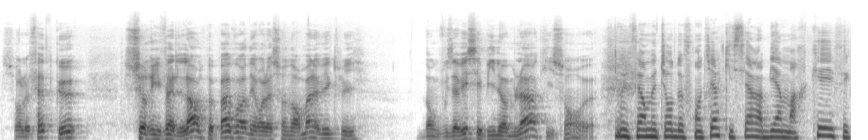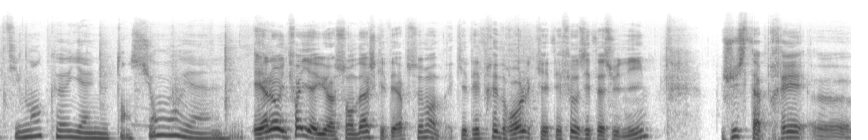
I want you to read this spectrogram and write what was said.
sur le fait que ce rival-là, on ne peut pas avoir des relations normales avec lui. Donc vous avez ces binômes-là qui sont... Euh, une fermeture de frontières qui sert à bien marquer effectivement qu'il y a une tension. Et alors une fois, il y a eu un sondage qui était absolument, qui était très drôle, qui a été fait aux États-Unis juste après euh,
